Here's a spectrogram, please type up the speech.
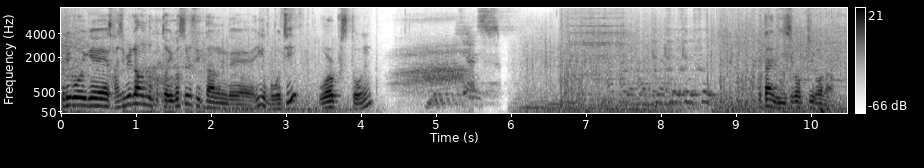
그리고 이게 41라운드부터 이거 쓸 수 있다는데 이게 뭐지? 월프스톤? 일단 20업 찍어놔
